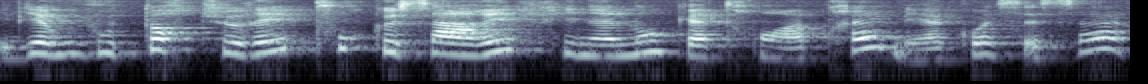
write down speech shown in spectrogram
eh bien vous vous torturez pour que ça arrive finalement quatre ans après. Mais à quoi ça sert?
